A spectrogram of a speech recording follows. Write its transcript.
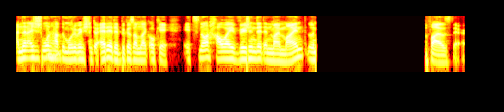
and then I just won't have the motivation to edit it because I'm like, okay, it's not how I visioned it in my mind. Let me the files there.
